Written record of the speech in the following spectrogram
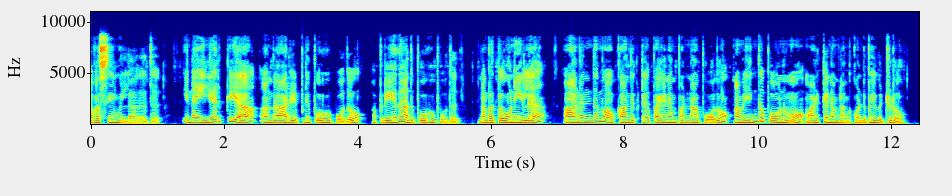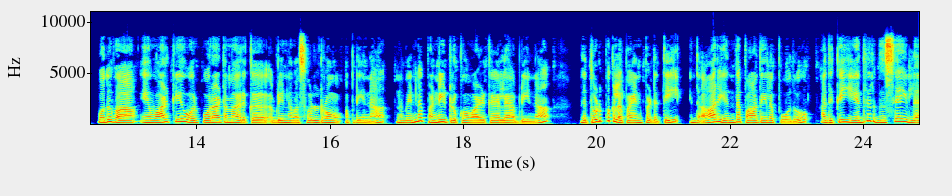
அவசியம் இல்லாதது. ஏன்னா இயற்கையாக அந்த ஆறு எப்படி போக போதோ அப்படியே தான் அது போக போகுது. நம்ம தோணியில் ஆனந்தமாக உட்காந்துக்கிட்டு பயணம் பண்ணால் போதும். நம்ம எங்கே போகணுமோ வாழ்க்கை நம்மளை அங்கே கொண்டு போய் விட்டுடும். பொதுவாக என் வாழ்க்கையே ஒரு போராட்டமாக இருக்குது அப்படின்னு நம்ம சொல்கிறோம் அப்படின்னா நம்ம என்ன பண்ணிகிட்ருக்கோம் வாழ்க்கையில் அப்படின்னா இந்த துடுப்புகளை பயன்படுத்தி இந்த ஆறு எந்த பாதையில் போதோ அதுக்கு எதிர் திசையில்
